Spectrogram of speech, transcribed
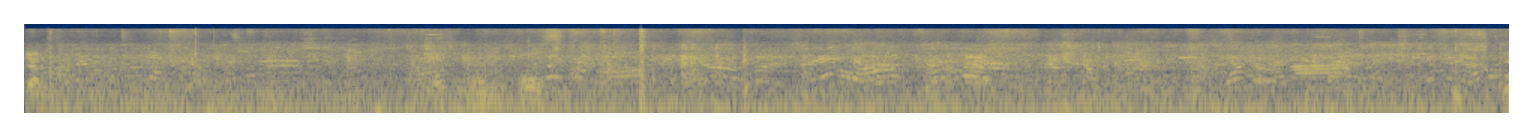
样子。哦。いいですか。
